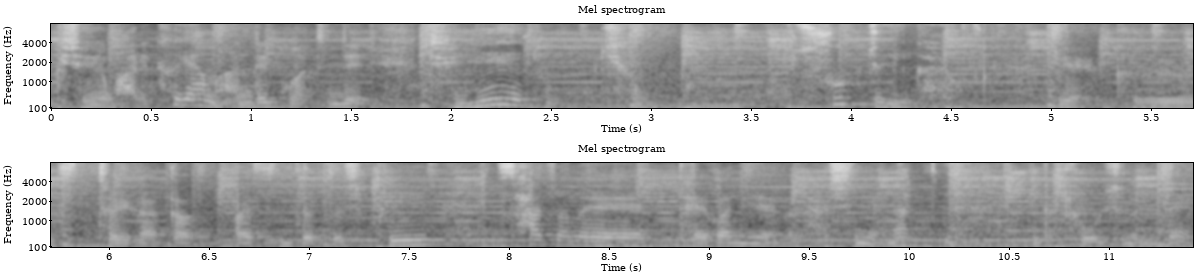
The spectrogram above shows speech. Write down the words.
그 저희가 말을 크게 하면 안 될 것 같은데 뒤에도 지금 수업 중인가요? 예, 그 저희가 아까 말씀드렸다시피 사전에 대관 예약을 하시면은 이렇게 오시는데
